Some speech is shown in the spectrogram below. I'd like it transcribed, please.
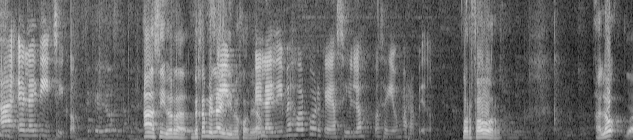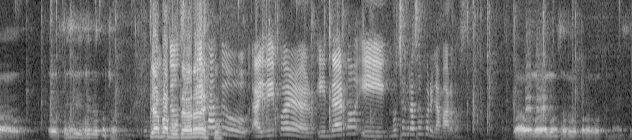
Ah, el ID, chico. Ah, sí, verdad. Déjame el Sí, ID mejor, ¿ya? El ID mejor porque así los conseguimos más rápido. Por favor. ¿Aló? Ya, eh, sí, sí, sí, lo escucho. Ya, papu, te agradezco. Deja tu ID por interno y muchas gracias por llamarnos. Ya, vale, vale, un saludo para sí.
